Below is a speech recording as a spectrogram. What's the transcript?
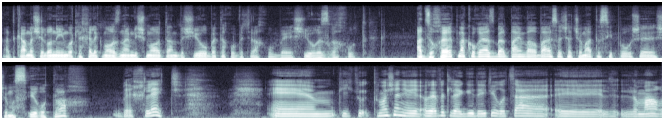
עד כמה שלא נעימות לחלק מהאוזניים לשמוע אותם בשיעור, בטח ובטח ובשיעור אזרחות. את זוכרת מה קורה אז ב-2014, שאת שומעת את הסיפור ש- שמסעיר אותך? בהחלט. Um, כי כמו שאני אוהבת להגיד, הייתי רוצה uh, לומר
